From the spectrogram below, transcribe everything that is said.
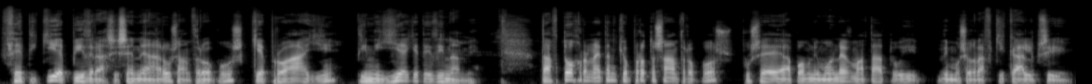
θετική επίδραση σε νεαρούς ανθρώπους και προάγει την υγεία και τη δύναμη. Ταυτόχρονα ήταν και ο πρώτος άνθρωπος που σε απομνημονεύματά του η δημοσιογραφική κάλυψη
